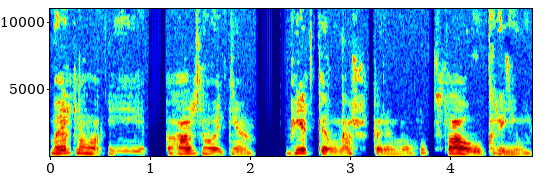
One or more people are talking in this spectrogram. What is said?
мирного і гарного дня. Вірте у нашу перемогу. Слава Україні!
